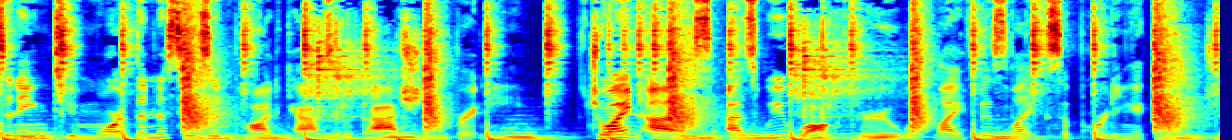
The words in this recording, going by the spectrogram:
Listening to More Than a Season podcast with Ashton and Brittany. Join us as we walk through what life is like supporting a coach.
